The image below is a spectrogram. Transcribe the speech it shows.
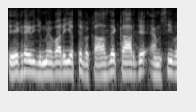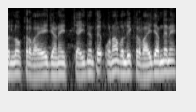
ਦੇਖ ਰੇਖ ਦੀ ਜ਼ਿੰਮੇਵਾਰੀ ਉੱਥੇ ਵਿਕਾਸ ਦੇ ਕਾਰਜ ਐਮਸੀ ਵੱਲੋਂ ਕਰਵਾਏ ਜਾਣੇ ਚਾਹੀਦੇ ਨੇ ਤੇ ਉਹਨਾਂ ਵੱਲੋਂ ਹੀ ਕਰਵਾਏ ਜਾਂਦੇ ਨੇ।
